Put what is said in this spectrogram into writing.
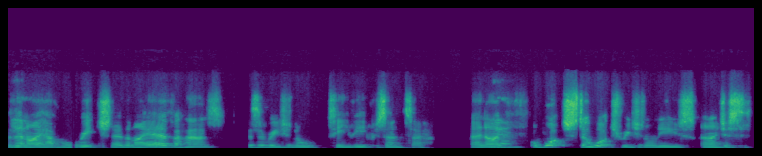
but then I have more reach now than I ever had as a regional TV presenter And Yeah. I watch, still watch regional news, and I just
